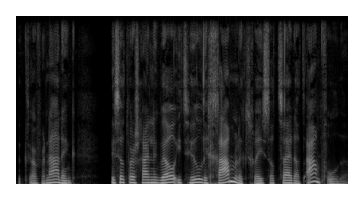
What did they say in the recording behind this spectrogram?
ik erover nadenk, is dat waarschijnlijk wel iets heel lichamelijks geweest dat zij dat aanvoelde.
